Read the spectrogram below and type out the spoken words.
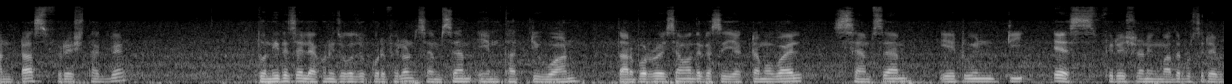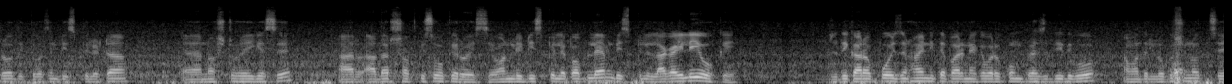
আনটাচ ফ্রেশ থাকবে। তো নিতে চাইলে এখনই যোগাযোগ করে ফেলুন স্যামসাং এম থার্টি ওয়ান তারপর রয়েছে আমাদের কাছে একটা mobile Samsung A twenty S fresh running motherboard সেটা এবারেও দেখতে পাচ্ছেন ডিসপ্লেটা নষ্ট হয়ে গেছে। আর আদার সব কিছু ওকে রয়েছে। অনলি ডিসপ্লে প্রবলেম ডিসপ্লে লাগাইলেই ওকে যদি কারও প্রয়োজন হয়, নিতে পারেন। একেবারে কম প্রাইসে দিয়ে দেবো। আমাদের লোকেশন হচ্ছে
